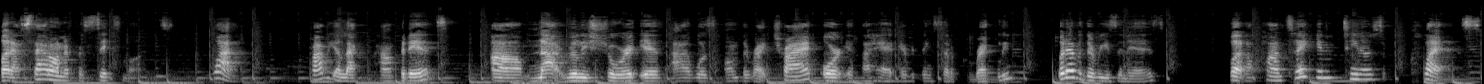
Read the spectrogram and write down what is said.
but I sat on it for six months. Why? Probably a lack of confidence. Um, not really sure if I was on the right track or if I had everything set up correctly, whatever the reason is. But upon taking Tina's class,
